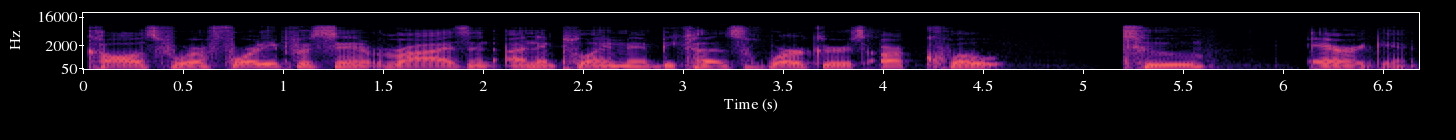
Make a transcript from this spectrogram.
calls for a 40% rise in unemployment because workers are quote too arrogant.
